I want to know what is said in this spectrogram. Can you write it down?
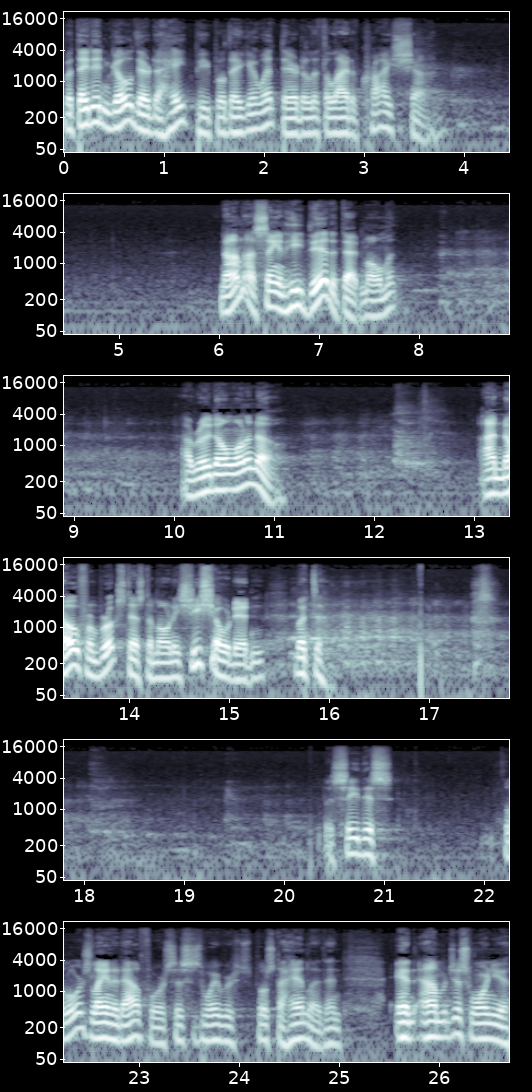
but they didn't go there to hate people, they went there to let the light of Christ shine. Now, I'm not saying he did at that moment. I really don't want to know. I know from Brooke's testimony she sure didn't, but. Uh, but see, this, the Lord's laying it out for us. This is the way we're supposed to handle it. And, and I'm just warning you,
